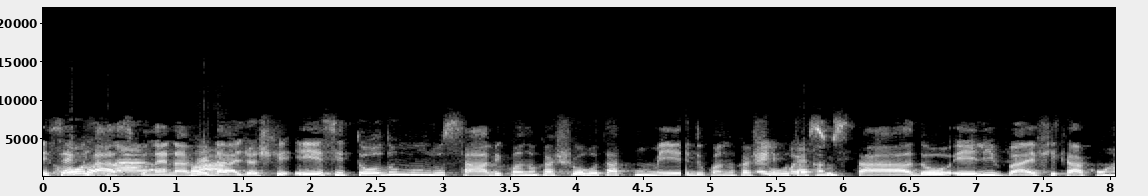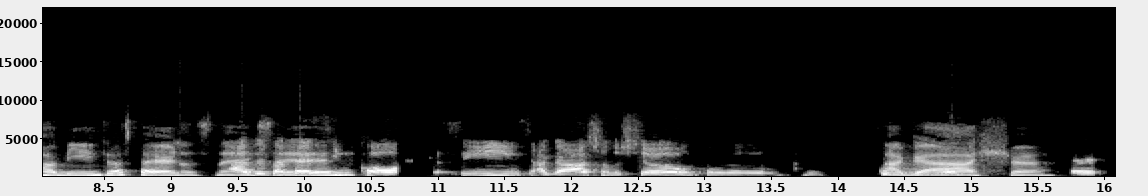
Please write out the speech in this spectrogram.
esse é clássico, né? Na verdade, acho que esse todo mundo sabe quando o cachorro tá com medo, quando o cachorro tá assustado, ele vai ficar com o rabinho entre as pernas, né? Às vezes Isso até é... se encosta, assim, se agacha no chão com. com agacha. É.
